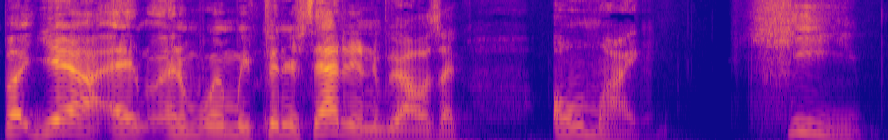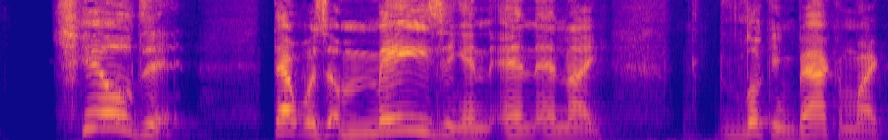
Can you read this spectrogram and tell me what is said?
But yeah, and and when we finished that interview, I was like, oh my, he killed it. That was amazing. And and and like looking back, I'm like,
